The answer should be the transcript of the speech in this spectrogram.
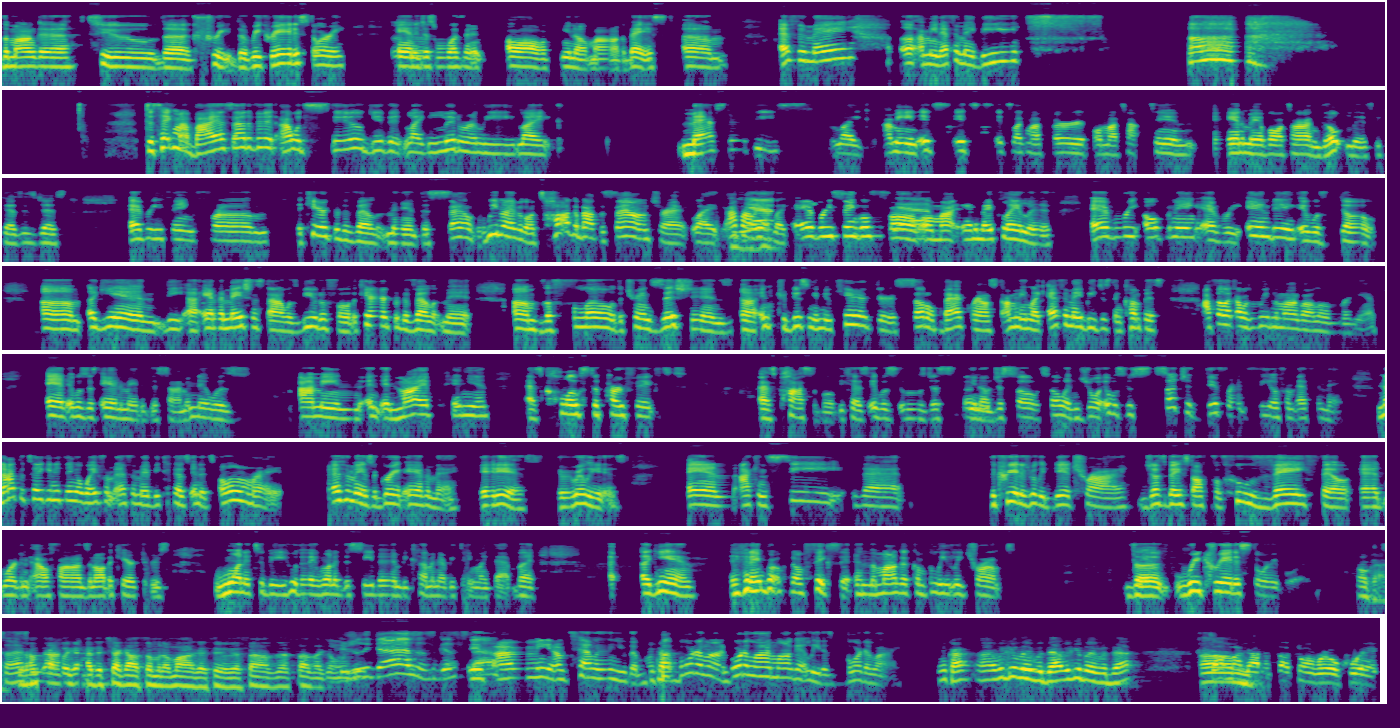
the manga to the cre- the recreated story mm-hmm. and it mm-hmm. just wasn't all you know manga based um fma uh, i mean fmab uh to take my bias out of it, I would still give it like literally like masterpiece. Like I mean, it's it's it's like my third on my top ten anime of all time goat list because it's just everything from the character development, the sound. We're not even gonna talk about the soundtrack. Like I probably yeah. have like every single song yeah. on my anime playlist. Every opening, every ending, it was dope. Um, again, the uh, animation style was beautiful. The character development, um, the flow, the transitions, uh, introducing a new character, subtle backgrounds. I mean, like FMAB just encompassed. I felt like I was reading the manga all over again, and it was just animated this time, and it was, I mean, in, in my opinion, as close to perfect as possible because it was it was just you know just so so enjoy it was just such a different feel from FMA. Not to take anything away from FMA because in its own right, FMA is a great anime. It is. It really is. And I can see that the creators really did try just based off of who they felt Edward and Alphonse and all the characters wanted to be, who they wanted to see them become and everything like that. But uh, again, if it ain't broke, don't fix it. And the manga completely trumped the recreated storyboard. Okay, So so that's I'm definitely gonna have to check out some of the manga too. That sounds that sounds like a Usually does. It's good If, stuff. I mean, I'm telling you, the Okay. but borderline, borderline manga elite is borderline. Okay, uh, we can live with that. We can live with that. Something Um, I got to touch on real quick.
